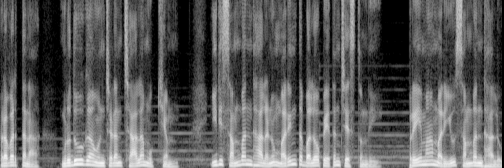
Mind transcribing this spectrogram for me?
ప్రవర్తన మృదువుగా ఉంచడం చాలా ముఖ్యం. ఇది సంబంధాలను మరింత బలోపేతం చేస్తుంది. ప్రేమ మరియు సంబంధాలు.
